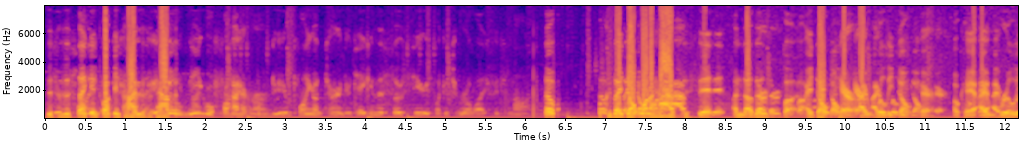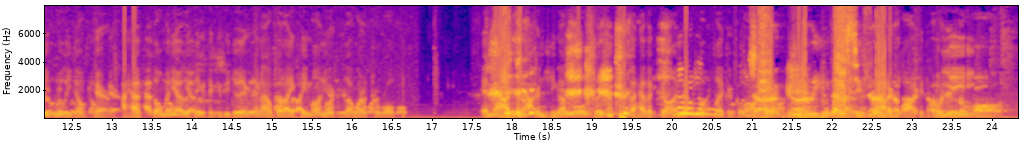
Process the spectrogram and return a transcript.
this is the second fucking time this has it's happened. It's a legal firearm, dude. You're playing Unturned. You're taking this so serious like it's real life. It's not. No, because I don't want to have to sit another, but I don't care. I really don't care. Okay, I really, really don't care. I have so many other things I could be doing right now, but I came on here because I wanted to roll. And now you're infringing on roleplay because I have a gun that looks like a Glock. No, it's not a Glock, it's a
